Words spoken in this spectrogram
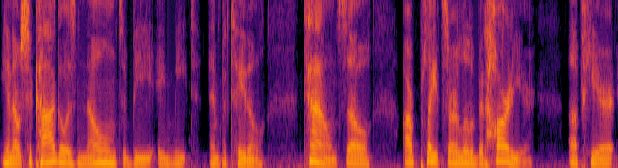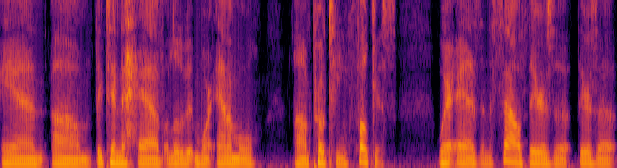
you know, Chicago is known to be a meat and potato town. So our plates are a little bit heartier up here, and um, they tend to have a little bit more animal um, protein focus. Whereas in the South, there's a there's a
